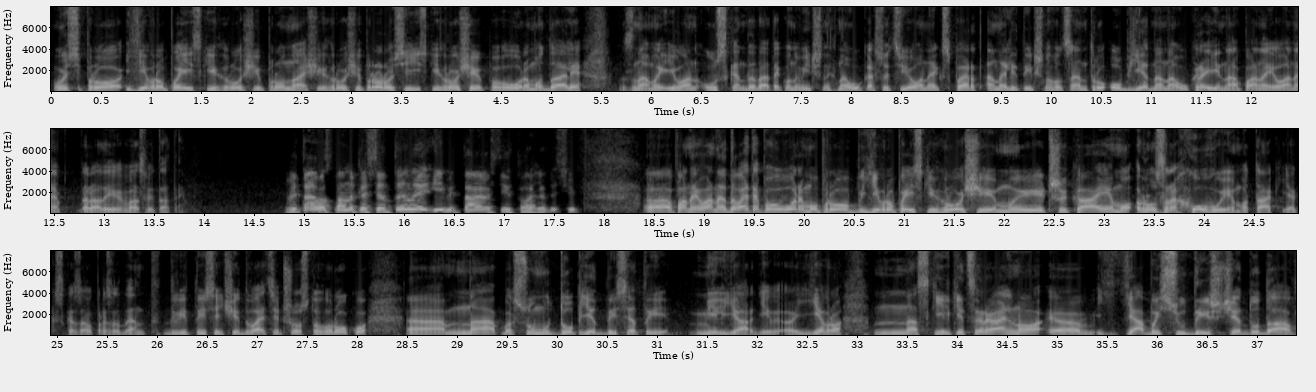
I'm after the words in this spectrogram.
Ось про європейські гроші, про наші гроші, про російські гроші поговоримо далі. З нами Іван Ус, кандидат економічних наук, асоційований експерт аналітичного центру Об'єднана Україна. Пане Іване, радий вас вітати. Вітаю вас, пане Костянтине, і вітаю всіх телеглядачів. Е, Пане Іване, давайте поговоримо про європейські гроші. Ми чекаємо, розраховуємо, так як сказав президент, 2026 року е, на суму до 50 мільярдів е, євро. Наскільки це реально? Я би сюди ще додав.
